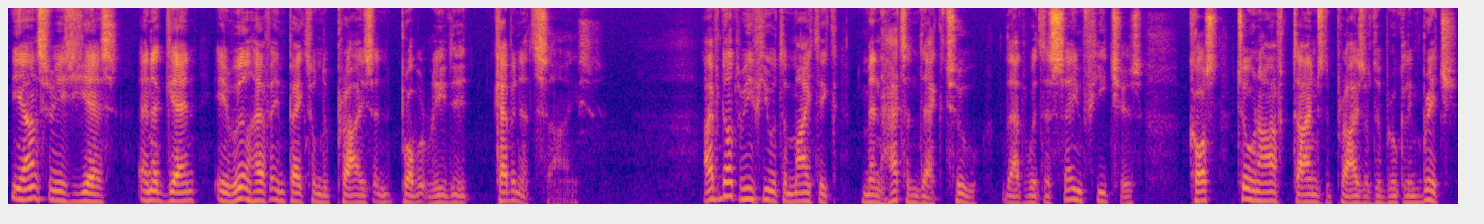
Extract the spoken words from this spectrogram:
the answer is yes and again it will have impact on the price and probably the cabinet size. I've not reviewed the Mytek Manhattan DAC 2 that with the same features cost two and a half times the price of the Brooklyn bridge.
